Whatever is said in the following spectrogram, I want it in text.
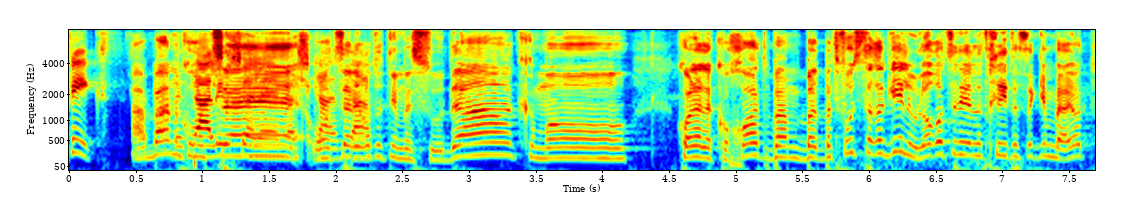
פיקס. הבנק רוצה, משכנתה. רוצה לראות אותי מסודר, כמו כל הלקוחות, בדפוס הרגיל, הוא לא רוצה להתחיל להתעסק עם בעיות,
